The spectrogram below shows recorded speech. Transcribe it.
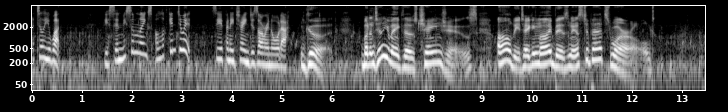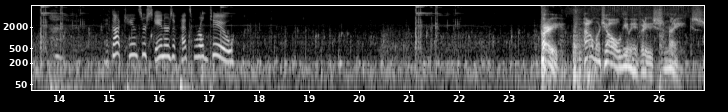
I tell you what, if you send me some links, I'll look into it. See if any changes are in order. Good. But until you make those changes, I'll be taking my business to Pets World. They've got cancer scanners at Pets World, too. Hey, how much y'all give me for these snakes?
